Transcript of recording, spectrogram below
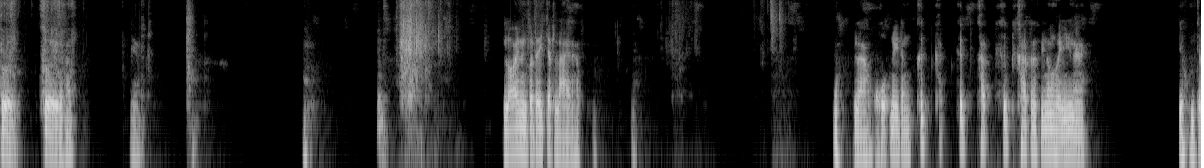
สวยสวยนะครับเดี๋ยวร้อยหนึ่งก็ได้จัดลายนะครับ เวลาครบในดังคึดคัดคึดคัดคึดคัดนะพี่น้องเฮ้ยนี่นะ เดี๋ยวผมจะ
